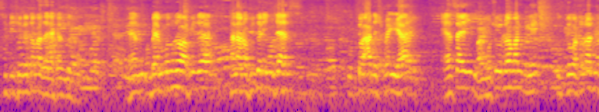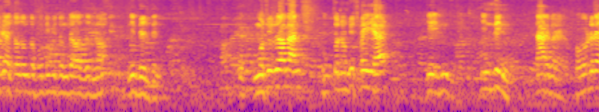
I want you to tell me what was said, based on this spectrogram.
স্থিতিশীলতা বজায় রাখার জন্য। ব্যামগঞ্জ অফিসার থানার অফিসার ইনচার্জ উক্ত আদেশ পাইয়া এসআই মশিউর রহমানকে উক্ত ঘটনার বিষয়ে তদন্ত প্রতিবেদন দেওয়ার জন্য নির্দেশ দেন। মশিউর রহমান উক্ত নোটিশ পাইয়া যে তিন দিন তার খবরে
